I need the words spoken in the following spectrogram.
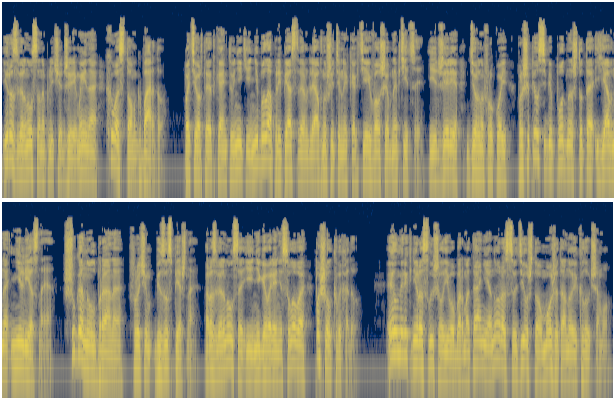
и развернулся на плече Джерри Мейна хвостом к Барду. Потертая ткань туники не была препятствием для внушительных когтей волшебной птицы, и Джерри, дернув рукой, прошипел себе под нос что-то явно нелестное. Шуганул Брана, впрочем, безуспешно, развернулся и, не говоря ни слова, пошел к выходу. Элмерик не расслышал его бормотания, но рассудил, что может оно и к лучшему.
